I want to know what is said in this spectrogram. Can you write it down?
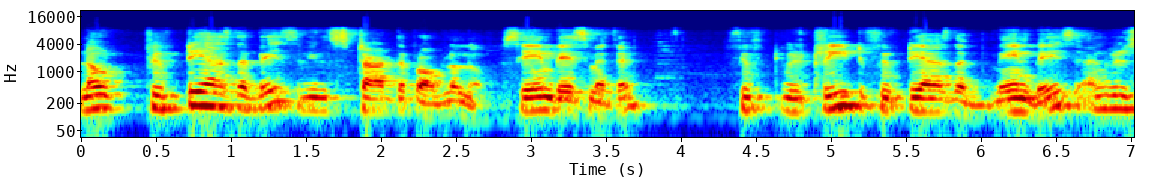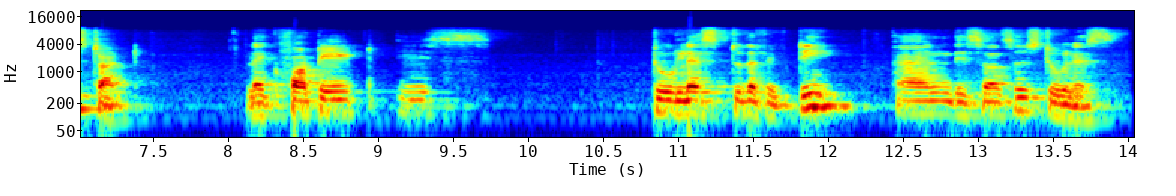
now 50 as the base we'll start the problem now. Same base method. 50 we'll treat 50 as the main base and we'll start. Like 48 is 2 less to the 50 and this also is 2 less.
